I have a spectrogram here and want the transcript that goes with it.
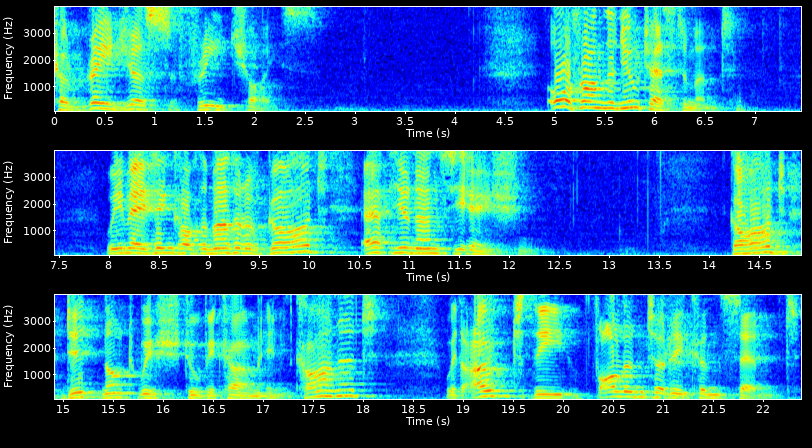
courageous free choice. Or from the New Testament, we may think of the Mother of God at the Annunciation. God did not wish to become incarnate without the voluntary consent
